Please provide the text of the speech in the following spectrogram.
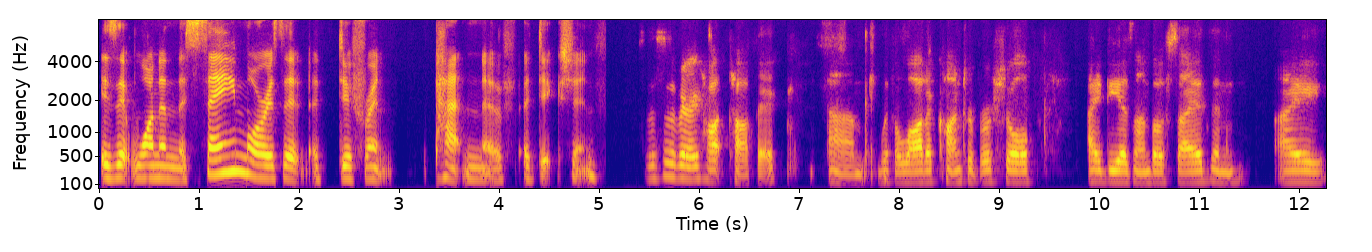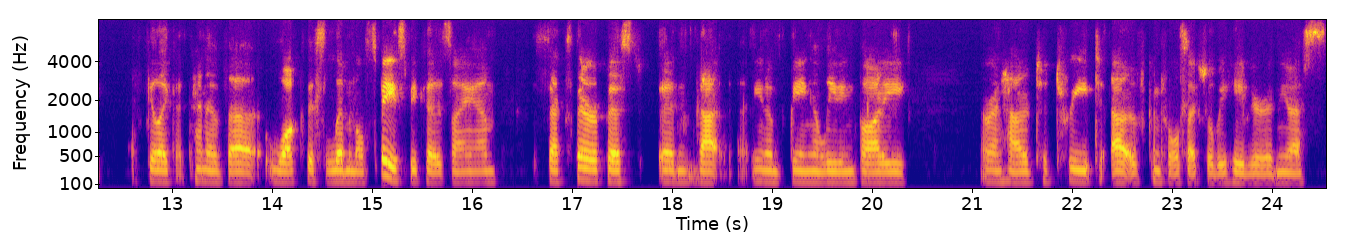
is it one and the same or is it a different pattern of addiction? So this is a very hot topic um, with a lot of controversial ideas on both sides and i feel like i kind of uh, walk this liminal space because i am sex therapist and that you know being a leading body around how to treat out of control sexual behavior in the us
